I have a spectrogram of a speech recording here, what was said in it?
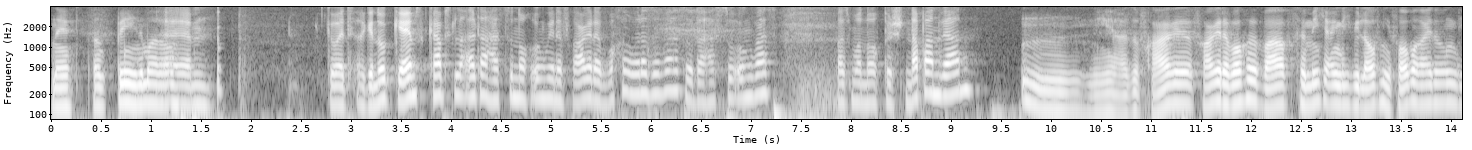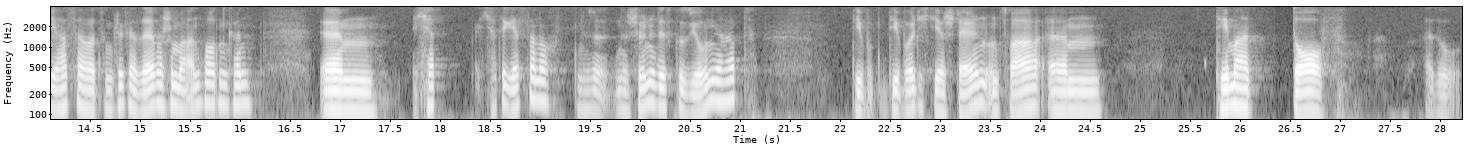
Nee, sonst bin ich nicht mehr da. Ähm, gut, genug Games-Kapsel, Alter. Hast du noch irgendwie eine Frage der Woche oder sowas? Oder hast du irgendwas, was wir noch beschnappern werden? Mm, Nee, also Frage, Frage der Woche war für mich eigentlich, wie laufen die Vorbereitungen? Die hast du aber zum Glück ja selber schon beantworten können. Ähm, ich, hat, ich hatte gestern noch eine, eine schöne Diskussion gehabt, die, die wollte ich dir stellen, und zwar ähm, Thema Dorf. Also,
